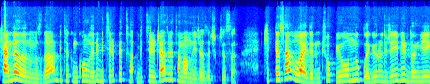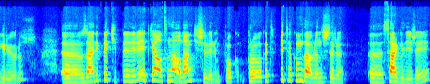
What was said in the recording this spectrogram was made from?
kendi alanımızda bir takım konuları bitirip ve bitireceğiz ve tamamlayacağız açıkçası. Kitlesel olayların çok yoğunlukla görüleceği bir döngüye giriyoruz. Ee, özellikle kitleleri etki altına alan kişilerin pro- provokatif bir takım davranışları e, sergileyeceği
